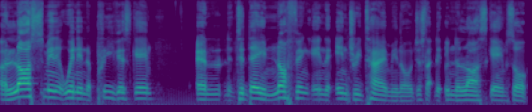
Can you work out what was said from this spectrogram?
A last minute win in the previous game, and today nothing in the injury time. You know, just like in the last game. So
